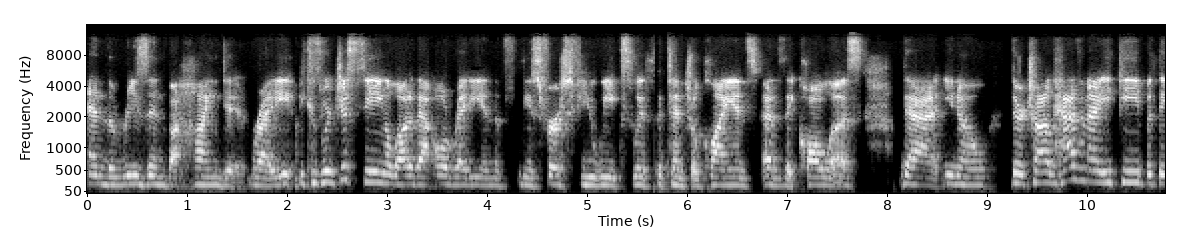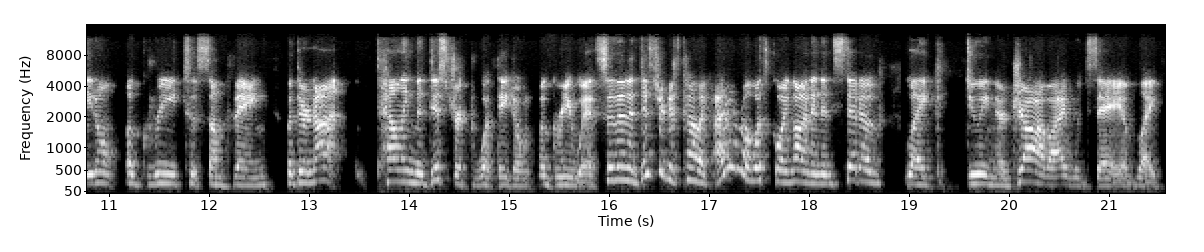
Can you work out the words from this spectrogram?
and the reason behind it, right? Because we're just seeing a lot of that already in the, these first few weeks with potential clients, as they call us, that, you know, their child has an IEP, but they don't agree to something, but they're not telling the district what they don't agree with. So then the district is kind of like, I don't know what's going on. And instead of like doing their job, I would say, of like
